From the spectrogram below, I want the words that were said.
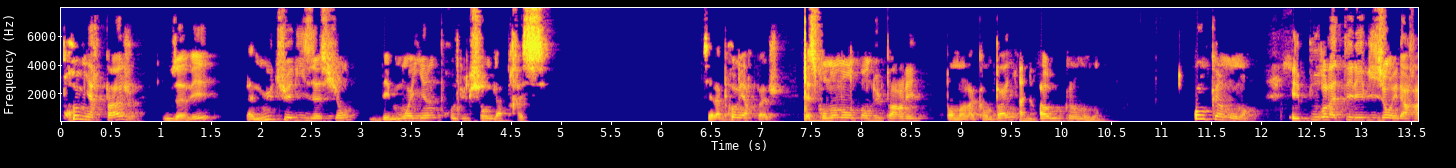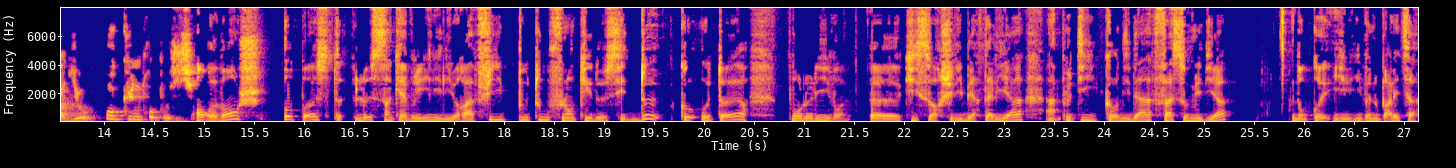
première page, vous avez la mutualisation des moyens de production de la presse. C'est la première page. Est-ce qu'on en a entendu parler pendant la campagne? Ah À aucun moment. Aucun moment. Et pour la télévision et la radio, aucune proposition. En revanche, au poste, le 5 avril, il y aura Philippe Poutou flanqué de ses deux co-auteurs pour le livre euh, qui sort chez Libertalia, Un petit candidat face aux médias. Donc euh, il, va nous parler de ça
